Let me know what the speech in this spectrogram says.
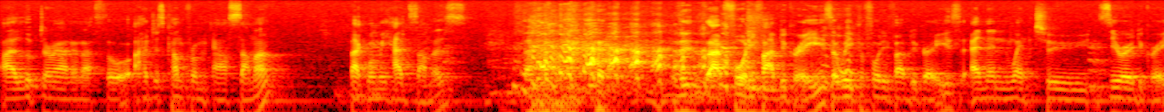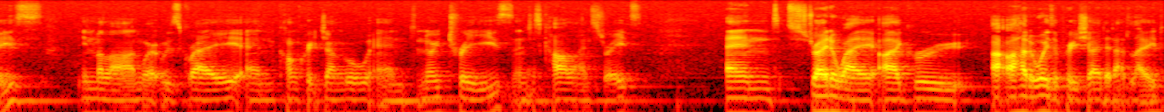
I looked around and I thought I had just come from our summer, back when we had summers, like 45 degrees, a week of 45 degrees, and then went to zero degrees in Milan where it was grey and concrete jungle and no trees and just car line streets. And straight away I grew, I, I had always appreciated Adelaide,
